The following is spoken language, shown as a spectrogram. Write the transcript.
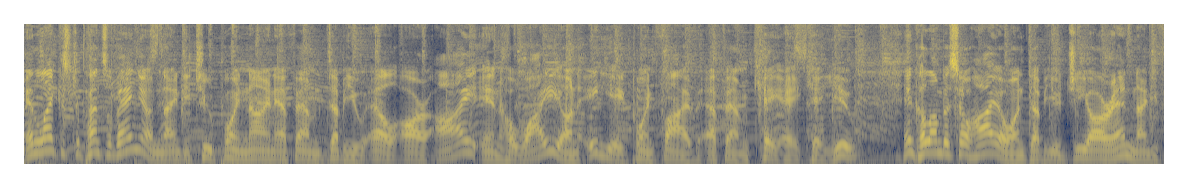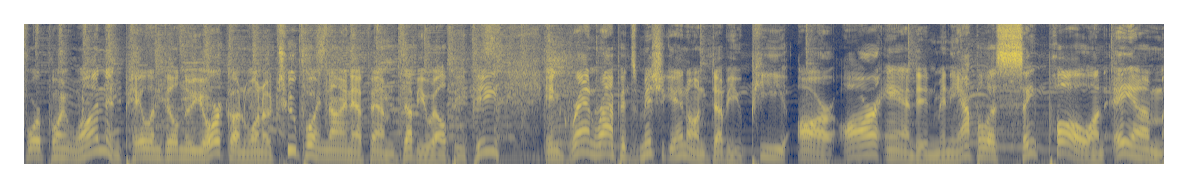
In Lancaster, Pennsylvania on 92.9 FM WLRI. In Hawaii on 88.5 FM KAKU. In Columbus, Ohio on WGRN 94.1. In Palenville, New York on 102.9 FM WLPP. In Grand Rapids, Michigan on WPRR. And in Minneapolis, St. Paul on AM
